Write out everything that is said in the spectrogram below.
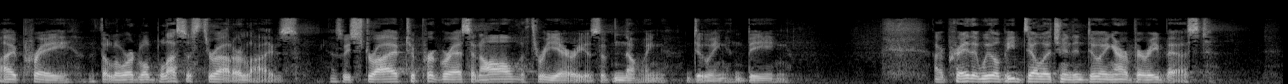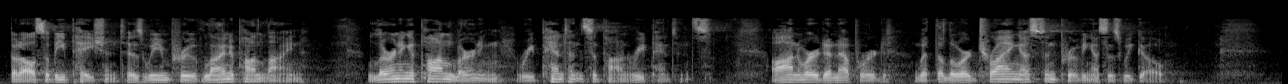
I pray that the Lord will bless us throughout our lives as we strive to progress in all the three areas of knowing, doing, and being. I pray that we will be diligent in doing our very best, but also be patient as we improve line upon line, learning upon learning, repentance upon repentance, onward and upward with the Lord trying us and proving us as we go.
